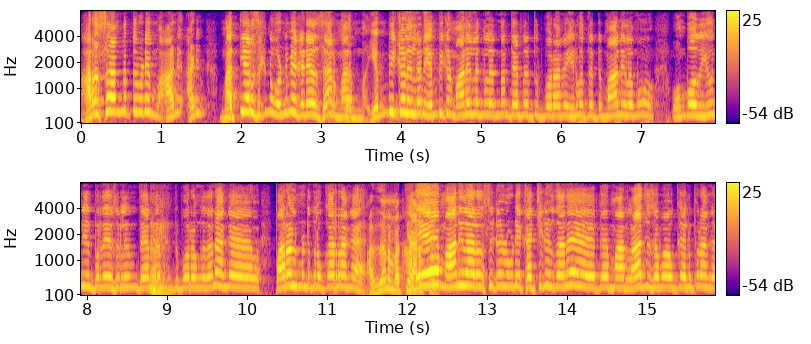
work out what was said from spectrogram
அரசாங்கத்தினுடைய ம- அடி அடி மத்திய அரசுக்குன்னு ஒண்ணுமே கிடையாது சார். எம்பிக்கள் இல்லைன்னா எம்பிக்கள் மாநிலங்கள்ல இருந்து தான் தேர்ந்தெடுத்து போறாங்க. இருபத்தெட்டு மாநிலமும் ஒன்பது யூனியன் பிரதேசத்துல இருந்து தேர்ந்தெடுத்து போறவங்க தானே அங்க பாராளுமன்றத்தில் உட்கார்றாங்க. அதுதானே மத்திய அதே மாநில அரசுகளுடைய கட்சிகள் தானே ராஜ்யசபாவுக்கு அனுப்புறாங்க.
